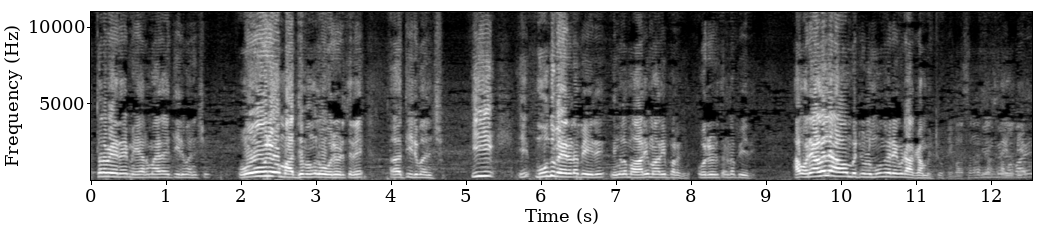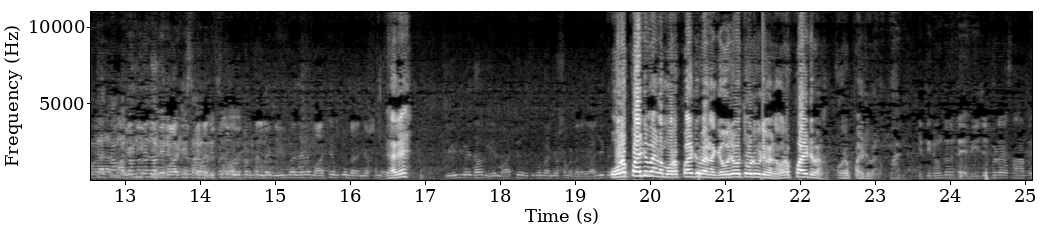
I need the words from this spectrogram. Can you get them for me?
എത്ര പേരെ മേയർമാരായി തീരുമാനിച്ചു? ഓരോ മാധ്യമങ്ങളും ഓരോരുത്തരെ തീരുമാനിച്ചു. ഈ മൂന്ന് പേരുടെ പേര് നിങ്ങൾ മാറി മാറി പറഞ്ഞു ഓരോരുത്തരുടെ പേര്. ആ ഒരാളല്ലേ ആവാൻ പറ്റുള്ളൂ മൂന്ന് പേരെയും കൂടെ ആക്കാൻ പറ്റുമോ? ആരെ? ഉറപ്പായിട്ട് വേണം ഉറപ്പായിട്ട് വേണം. ഗൗരവത്തോടു കൂടി വേണം ഉറപ്പായിട്ട് വേണം ഉറപ്പായിട്ട് വേണം. ഈ തിരുവനന്തപുരത്തെ ബി ജെ പിയുടെ സ്ഥാനാർത്ഥി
